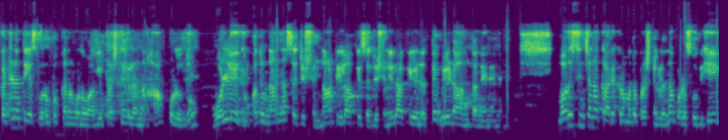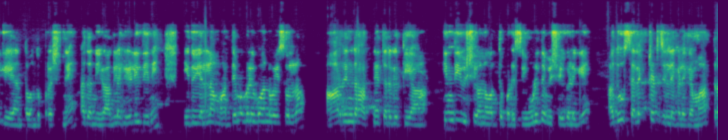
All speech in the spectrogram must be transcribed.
ಕಠಿಣತೆಯ ಸ್ವರೂಪಕ್ಕನುಗುಣವಾಗಿ ಪ್ರಶ್ನೆಗಳನ್ನ ಹಾಕೊಳ್ಳೋದು ಒಳ್ಳೇದು. ಅದು ನನ್ನ ಸಜೆಷನ್ ನಾಟ್ ಇಲಾಖೆ ಸಜೆಷನ್ ಇಲಾಖೆ ಹೇಳುತ್ತೆ, ಬೇಡ ಅಂತಾನೇನೆ ಮರುಸಿಂಚನ ಕಾರ್ಯಕ್ರಮದ ಪ್ರಶ್ನೆಗಳನ್ನ ಬಳಸೋದು ಹೇಗೆ ಅಂತ ಒಂದು ಪ್ರಶ್ನೆ. ಅದನ್ನ ಈಗಾಗ್ಲೇ ಹೇಳಿದ್ದೀನಿ. ಇದು ಎಲ್ಲಾ ಮಾಧ್ಯಮಗಳಿಗೂ ಅನ್ವಯಿಸಲ್ಲ. ಆರರಿಂದ ಹತ್ತನೇ ತರಗತಿಯ ಹಿಂದಿ ವಿಷಯವನ್ನು ಹೊರತುಪಡಿಸಿ ಉಳಿದ ವಿಷಯಗಳಿಗೆ, ಅದು ಸೆಲೆಕ್ಟೆಡ್ ಜಿಲ್ಲೆಗಳಿಗೆ ಮಾತ್ರ,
